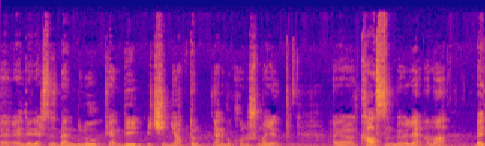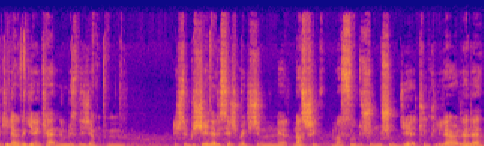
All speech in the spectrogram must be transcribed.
e, elde edersiniz. Ben bunu kendi için yaptım. Yani bu konuşmayı. Ee, kalsın böyle ama belki ileride yine kendim izleyeceğim. İşte bir şeyleri seçmek için ne, nasıl nasıl düşünmüşüm diye. Çünkü ileride de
